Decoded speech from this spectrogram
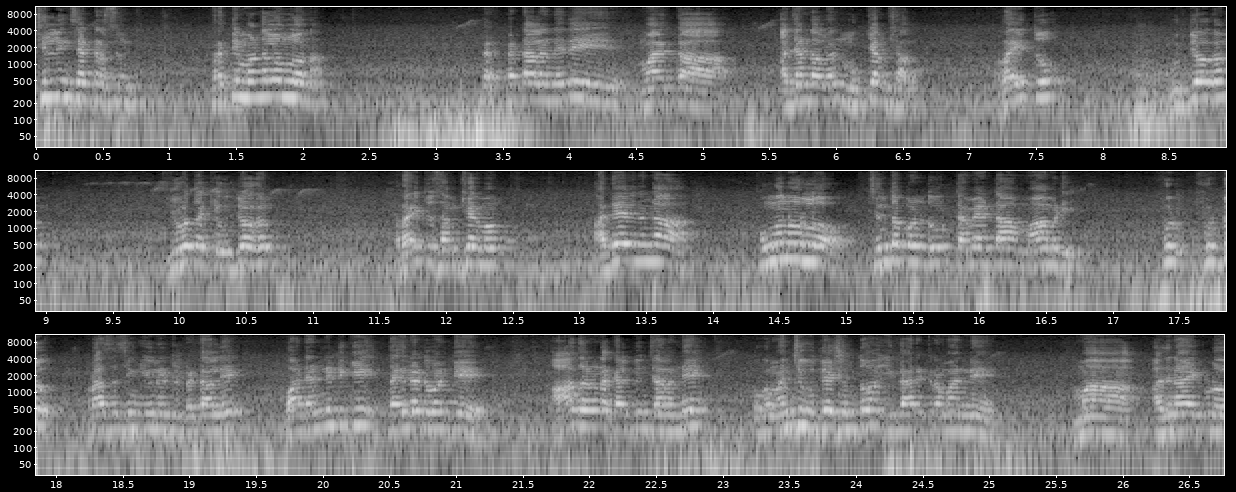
చిల్లింగ్ సెంటర్స్ ప్రతి మండలంలోన పె- పెట్టాలనేది మా యొక్క అజెండాలోని ముఖ్యాంశాలు. రైతు ఉద్యోగం యువతకి ఉద్యోగం రైతు సంక్షేమం అదేవిధంగా పుంగనూరులో చింతపండు టమాటా మామిడి ఫుడ్ ఫుడ్ ప్రాసెసింగ్ యూనిట్లు పెట్టాలి. వాటన్నిటికీ తగినటువంటి ఆదరణ కల్పించాలని ఒక మంచి ఉద్దేశంతో ఈ కార్యక్రమాన్ని మా అధినాయకుడు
